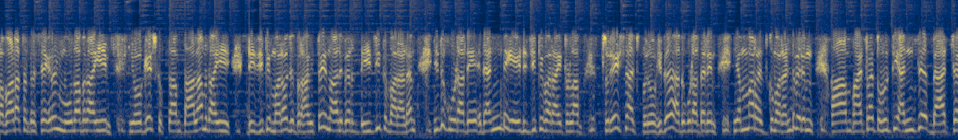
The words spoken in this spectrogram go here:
റവാഡ ചന്ദ്രശേഖരൻ മൂന്നാമതായി യോഗേഷ് ഗുപ്ത നാലാമതായി D G P Manoj Abraham ഇത്രയും നാല് പേർ ഡി ജി പിമാരാണ്. ഇതുകൂടാതെ രണ്ട് എ ഡി ജി പിമാരായിട്ടുള്ള സുരേഷ് രാജ് പുരോഹിത് അതുകൂടാതെ തന്നെ എം ആർ രജ്കുമാർ. രണ്ടുപേരും ആയിരത്തി തൊള്ളായിരത്തി തൊണ്ണൂറ്റി അഞ്ച് ബാച്ച്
